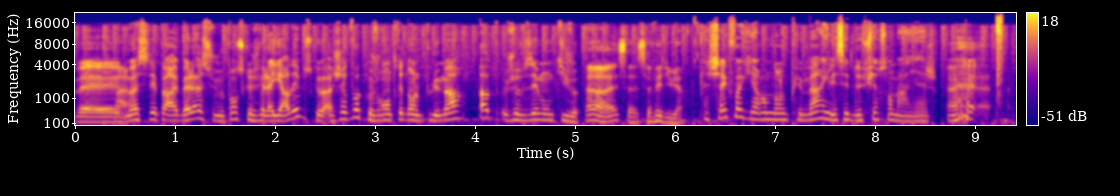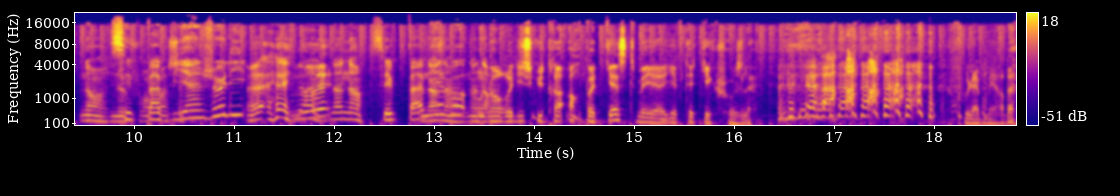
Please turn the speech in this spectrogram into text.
Ben, Ah. Moi, c'était pareil. Ben là, je pense que je vais la garder parce que à chaque fois que je rentrais dans le plumard, hop, je faisais mon petit jeu. Ah ouais, ça, ça fait du bien. À chaque fois qu'il rentre dans le plumard, il essaie de fuir son mariage. non, C'est pas ça. bien joli. Non, Ouais. non, non, C'est pas non, bien non, beau. non, On en rediscutera hors podcast, mais euh, il y a peut-être quelque chose là. Fou la merde.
